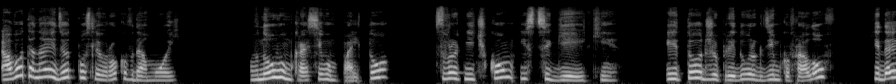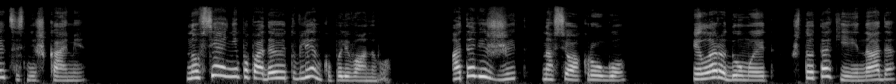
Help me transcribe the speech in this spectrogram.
А вот она идет после уроков домой, в новом красивом пальто, с воротничком из цигейки, и тот же придурок Димка Фролов кидается снежками. Но все они попадают в Ленку Поливанову. А та визжит на всю округу. И Лара думает, что так ей надо.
